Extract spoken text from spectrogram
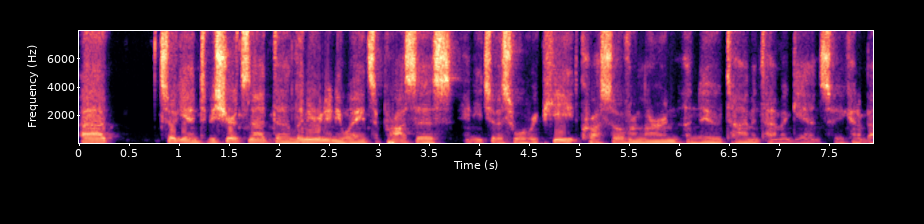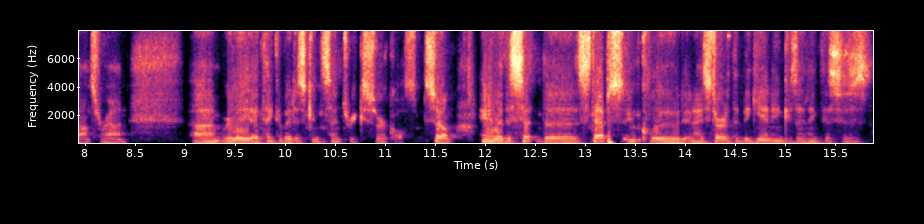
Uh, so again, to be sure it's not uh, linear in any way, it's a process, and each of us will repeat, cross over, and learn anew time and time again. So you kind of bounce around. Um, really, I think of it as concentric circles. So anyway, the the steps include, and I start at the beginning because I think this is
